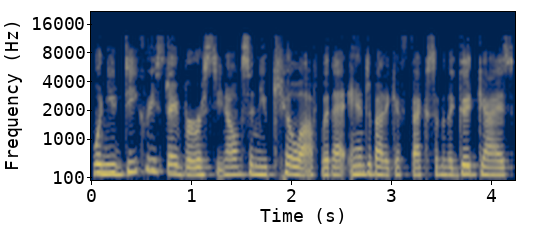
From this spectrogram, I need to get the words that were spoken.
when you decrease diversity and all of a sudden you kill off with that antibiotic effect some of the good guys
